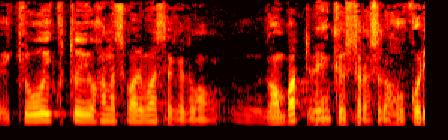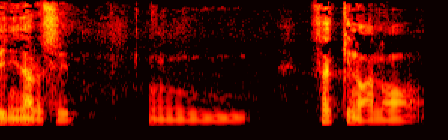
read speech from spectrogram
で教育という話もありましたけど頑張って勉強したらそれは誇りになるしうんさっきのあの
